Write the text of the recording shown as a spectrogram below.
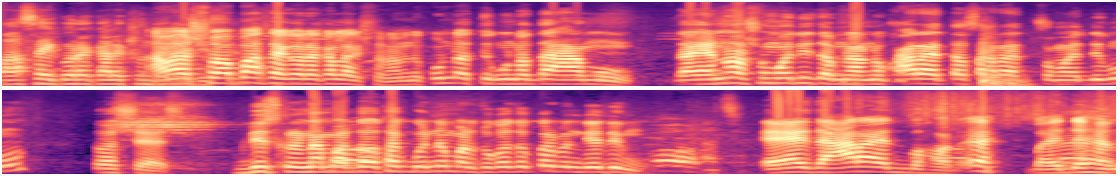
বাছাই করে কালেকশন আমার সব বাছাই করা কালেকশন আমি কোনটা থেকে কোনটা দাহামু তাই এনার সময় দিতাম না কারায় তা সারাত সময় দিমু। তো শেষ। ডিসক্রিন নাম্বার দেওয়া থাকবে নাম্বার যোগাযোগ করবেন দিয়ে দিমু। আচ্ছা। এই যে আড়াই বহর এহ ভাই দেখেন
